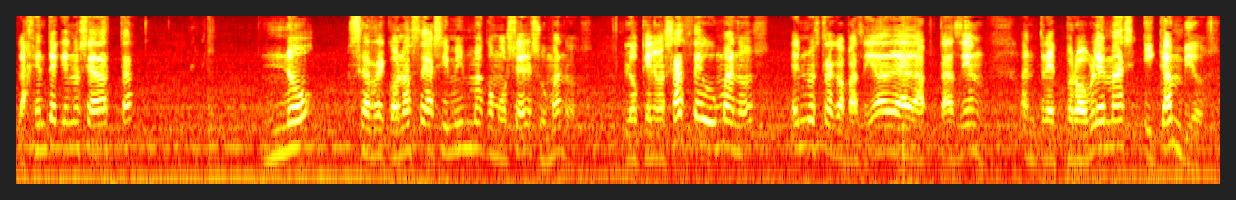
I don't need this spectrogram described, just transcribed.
la gente que no se adapta no se reconoce a sí misma como seres humanos. Lo que nos hace humanos es nuestra capacidad de adaptación entre problemas y cambios.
